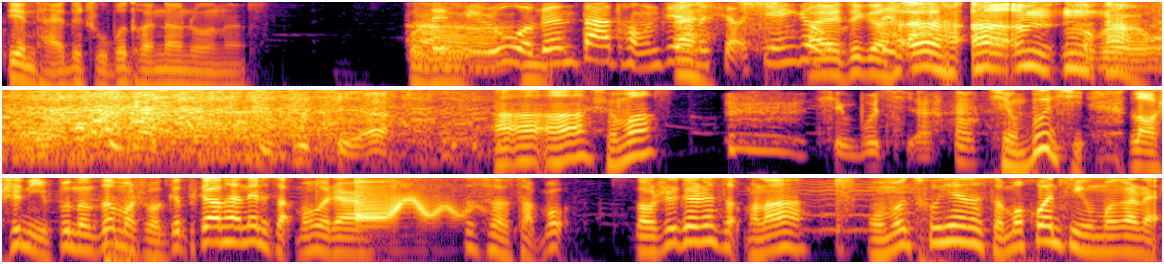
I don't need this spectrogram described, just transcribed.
电台的主播团当中呢？对，比如我跟大同这样的小鲜肉，哎，这个请不起啊，啊啊啊什么？请不起啊。请不起，老师你不能这么说，刚刚才那是怎么回事？这是怎么？老师刚才怎么了？我们出现了什么幻听吗？刚才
